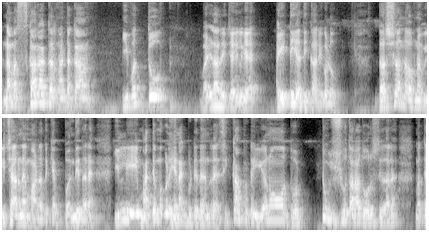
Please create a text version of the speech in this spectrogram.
ನಮಸ್ಕಾರ ಕರ್ನಾಟಕ. ಇವತ್ತು ಬಳ್ಳಾರಿ ಜೈಲಿಗೆ ಐ ಟಿ ಅಧಿಕಾರಿಗಳು ದರ್ಶನ್ ಅವ್ರನ್ನ ವಿಚಾರಣೆ ಮಾಡೋದಕ್ಕೆ ಬಂದಿದ್ದಾರೆ. ಇಲ್ಲಿ ಮಾಧ್ಯಮಗಳು ಏನಾಗ್ಬಿಟ್ಟಿದೆ ಅಂದರೆ ಸಿಕ್ಕಾಪಟ್ಟೆ ಏನೋ ದೊಡ್ಡ ಇಶ್ಯೂ ಥರ ತೋರಿಸ್ತಿದ್ದಾರೆ. ಮತ್ತು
